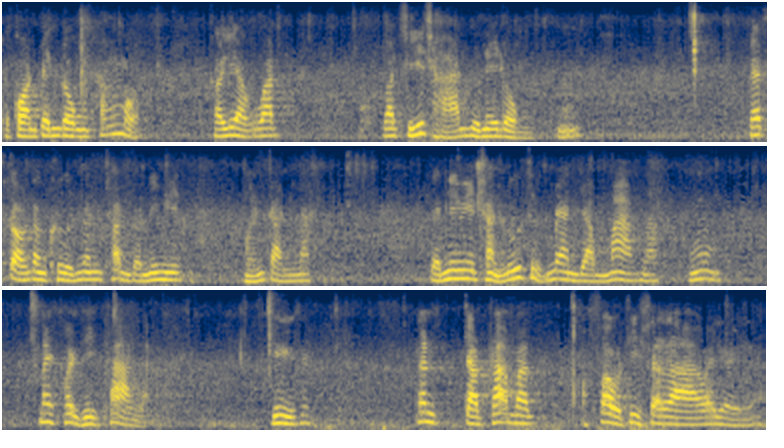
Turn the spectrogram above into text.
แต่ก่อนเป็นดงทั้งหมดเขาเรียกวัด วัดศรีฉานอยู่ในดงและตอนกลางคืนนั้นท่านกับนิมิตเหมือนกันนะแต่นิมิตท่านรู้สึกแม่นยำมากนะไม่ค่อยผิดพลาดล่ะนี่ท่านจัดพระมาเฝ้าที่ศาลาไว้เลยนะ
